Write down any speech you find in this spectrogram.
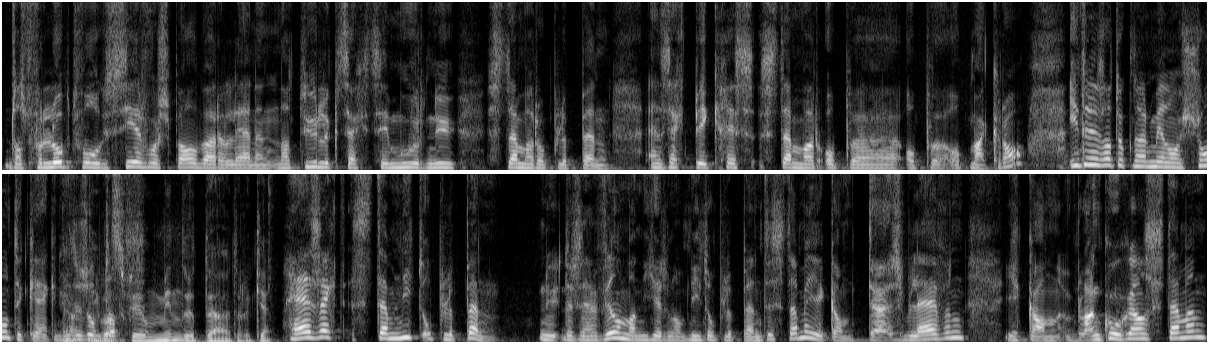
Dat verloopt volgens zeer voorspelbare lijnen. Natuurlijk zegt Seymour nu stem maar op Le Pen. En zegt Pécresse stem maar op, uh, op, uh, op Macron. Iedereen zat ook naar Mélenchon te kijken. Die, dus die op was dat... veel minder duidelijk. Hè? Hij zegt stem niet op Le Pen. Nu, er zijn veel manieren om niet op Le Pen te stemmen. Je kan thuis blijven, je kan blanco gaan stemmen.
